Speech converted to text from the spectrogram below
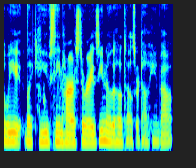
we like you've seen horror stories, you know the hotels we're talking about.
